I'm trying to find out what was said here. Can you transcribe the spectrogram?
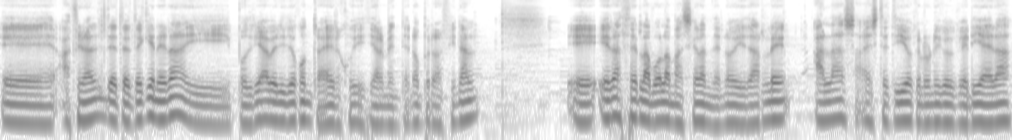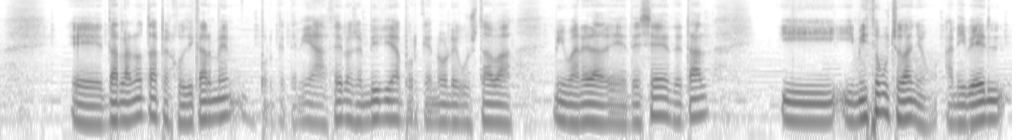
eh, al final detecté quién era y podría haber ido contra él judicialmente, ¿no? Pero al final eh, era hacer la bola más grande, ¿no? Y darle alas a este tío que lo único que quería era dar la nota, perjudicarme, porque tenía celos, envidia, porque no le gustaba mi manera de ser, de tal y, me hizo mucho daño a nivel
